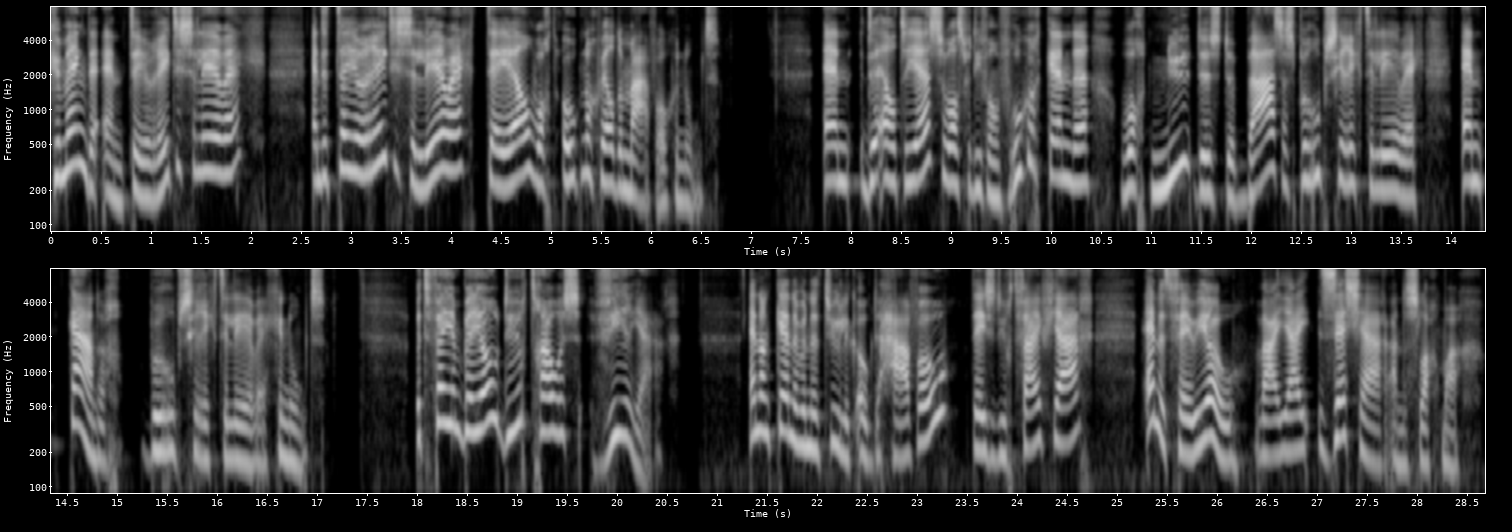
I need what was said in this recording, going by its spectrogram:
gemengde en theoretische leerweg. En de theoretische leerweg, TL, wordt ook nog wel de MAVO genoemd. En de LTS, zoals we die van vroeger kenden, wordt nu dus de basisberoepsgerichte leerweg en kaderberoepsgerichte leerweg genoemd. Het VMBO duurt trouwens vier jaar. En dan kennen we natuurlijk ook de HAVO, deze duurt vijf jaar, en het VWO, waar jij zes jaar aan de slag mag.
